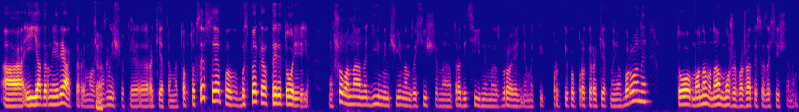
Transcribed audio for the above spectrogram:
А, І ядерні реактори можна так. знищити ракетами. Тобто, це все безпека в території. Якщо вона надійним чином захищена традиційними озброєннями типу, протиракетної оборони, то вона вона може вважатися захищеним.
